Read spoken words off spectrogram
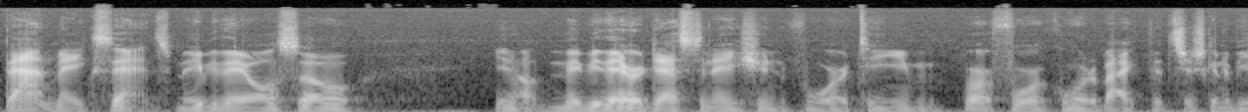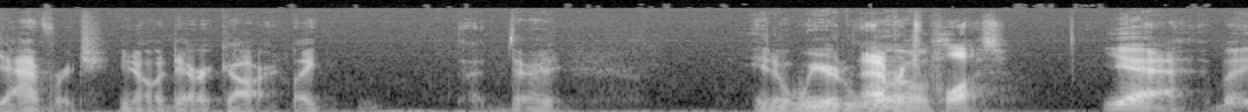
That makes sense. Maybe they also you know, maybe they're a destination for a team or for a quarterback that's just going to be average, you know, a Derek Carr. Like, they're in a weird world. Average plus. Yeah, but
